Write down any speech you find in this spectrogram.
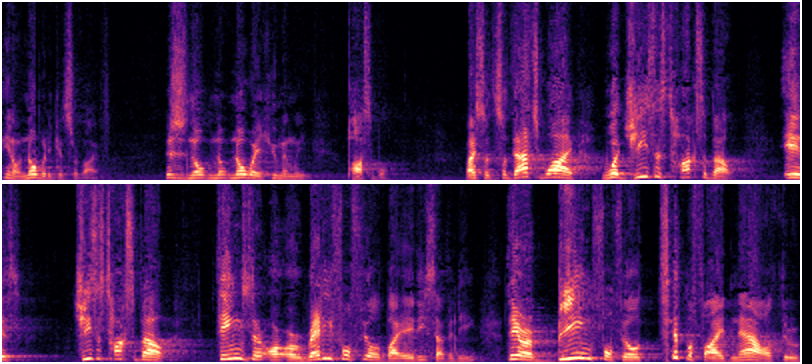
you know, nobody could survive. This is no, no, no way humanly possible. Right? So, so that's why what Jesus talks about is Jesus talks about things that are already fulfilled by AD 70. They are being fulfilled, typified now through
